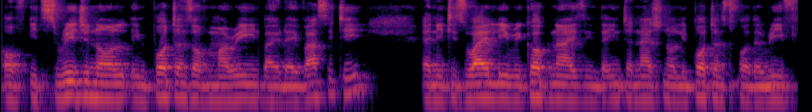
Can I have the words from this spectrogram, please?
of its regional importance of marine biodiversity, and it is widely recognized in the international importance for the reef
